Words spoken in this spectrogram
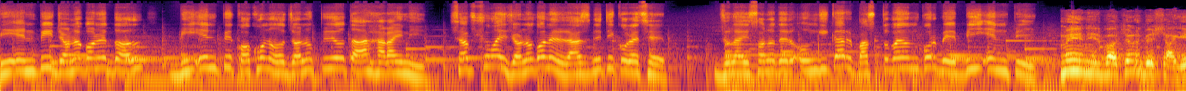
বিএনপি জনগণের দল, বিএনপি কখনো জনপ্রিয়তা হারায়নি। সবসময় জনগণের রাজনীতি করেছে। জুলাই সনদের অঙ্গীকার বাস্তবায়ন করবে বিএনপি। আমি নির্বাচনে বেশ আগে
